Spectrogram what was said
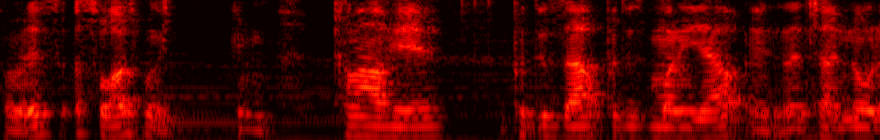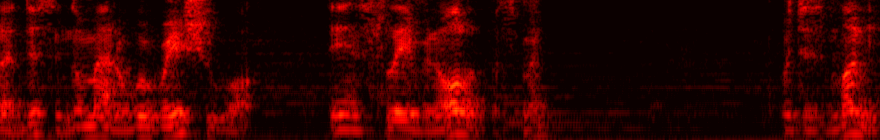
So that's, that's I just want to come out here, put this out, put this money out, and let y'all know that this is no matter what race you are, they're enslaving all of us, man. With this money.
